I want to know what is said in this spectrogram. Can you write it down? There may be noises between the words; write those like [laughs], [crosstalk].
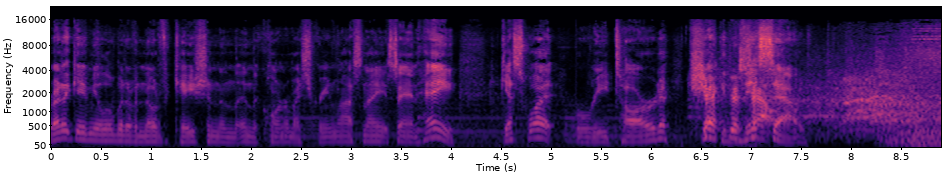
Reddit gave me a little bit of a notification in the, in the corner of my screen last night saying, hey, guess what, retard? Check, Check this this out." out.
